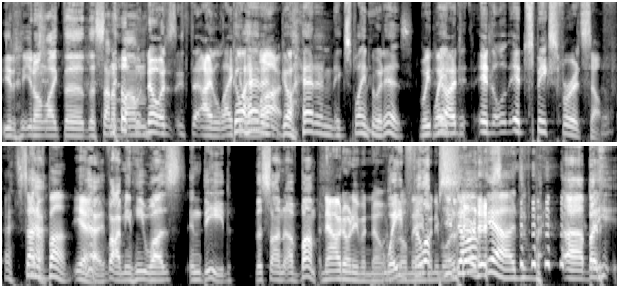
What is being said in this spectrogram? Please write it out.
you you don't like the the son of No, bum? no, it's, it's I like Go it ahead a lot. and go ahead and explain who it is. We, Wait, no, it, it it speaks for itself. son Yeah. of bum. Yeah. well, I mean he was indeed the son of Bump. Now I don't even know his Wade real Phillips. name You anymore. You don't. Yeah. uh, but he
